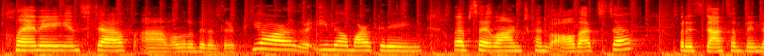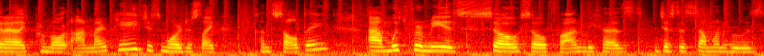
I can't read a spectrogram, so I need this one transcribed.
planning and stuff, um, a little bit of their PR, their email marketing, website launch, kind of all that stuff. But it's not something that I like promote on my page. It's more just like consulting, um, which for me is so so fun because just as someone who's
